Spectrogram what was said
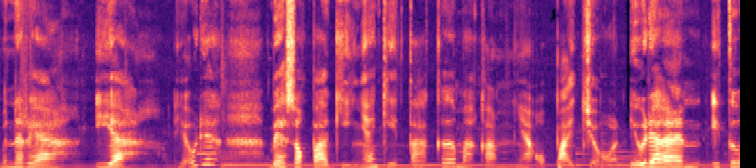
Bener ya? Iya ya udah besok paginya kita ke makamnya Opa John. Ya udah kan itu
